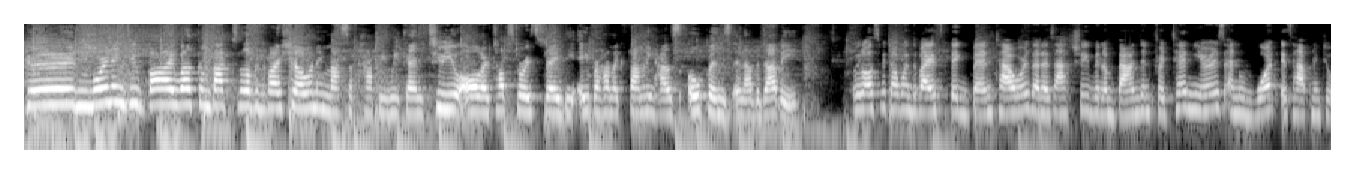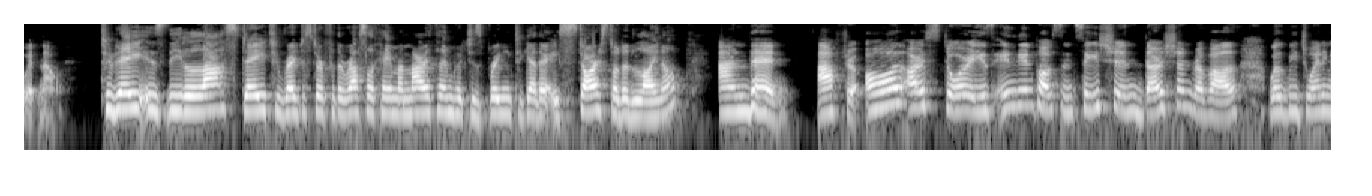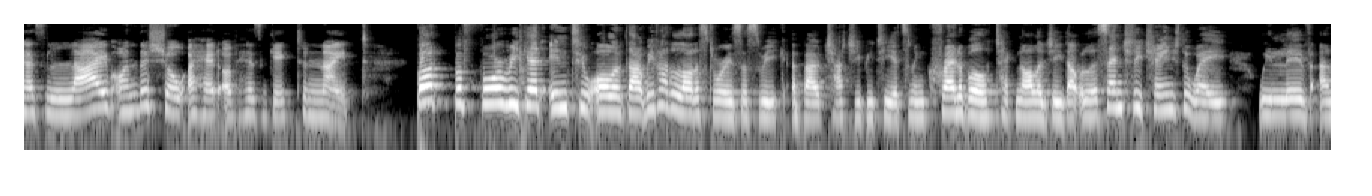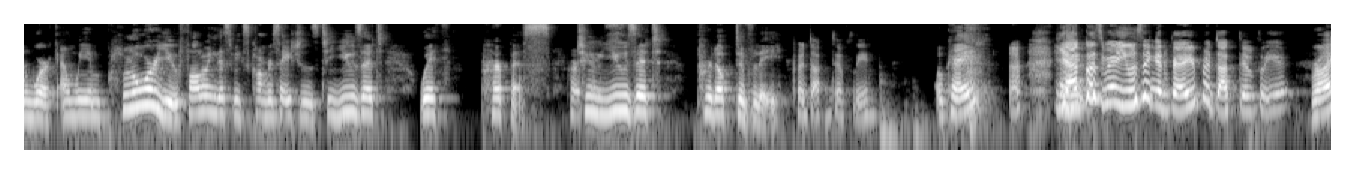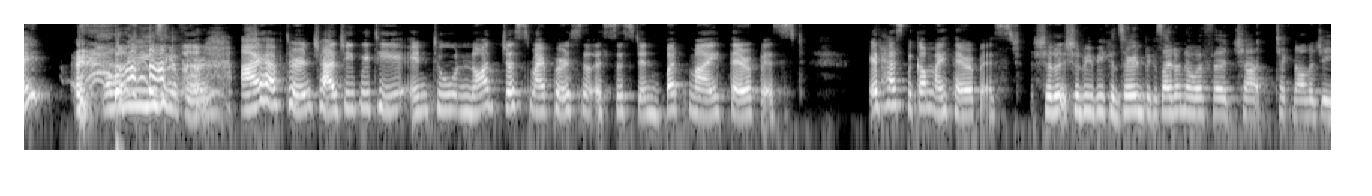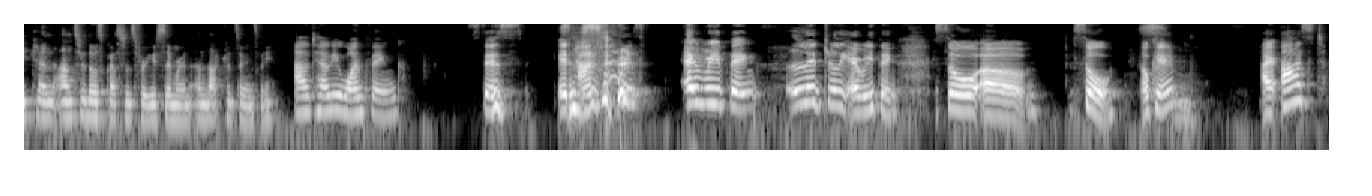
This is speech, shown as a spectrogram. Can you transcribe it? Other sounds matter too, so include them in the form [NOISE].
Good morning, Dubai. Welcome back to the Lovin Dubai show and a massive happy weekend to you all. Our top stories today the Abrahamic Family House opens in Abu Dhabi. We'll also be talking about Dubai's Big Ben Tower that has actually been abandoned for 10 years and what is happening to it now. Today is the last day to register for the Ras Al Khaimah Marathon, which is bringing together a star studded lineup. And then, after all our stories, Indian pop sensation Darshan Raval will be joining us live on the show ahead of his gig tonight. But before we get into all of that, we've had a lot of stories this week about ChatGPT. It's an incredible technology that will essentially change the way we live and work. And we implore you, following this week's conversations, to use it with purpose, purpose. to use it productively. Productively. Okay? [LAUGHS] yeah, because we're using it very productively. Right? Well, what are you using it for? [LAUGHS] I have turned ChatGPT into not just my personal assistant, but my therapist. It has become my therapist. Should it, should we be concerned? Because I don't know if a chat technology can answer those questions for you, Simran, and that concerns me. I'll tell you one thing. Sis, it answers [LAUGHS] everything, literally everything. So, um, so okay, I asked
